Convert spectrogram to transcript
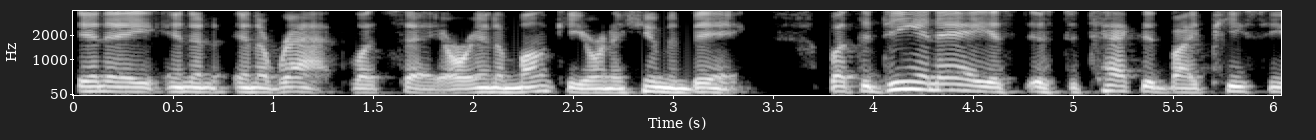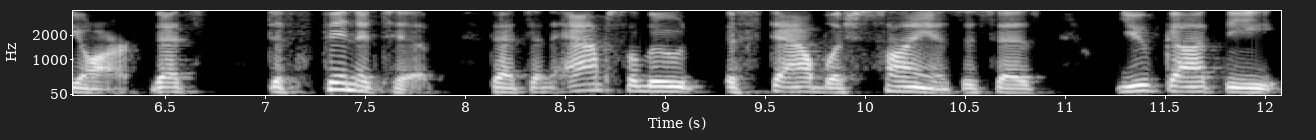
in a, in, an, in a rat, let's say, or in a monkey or in a human being. But the DNA is, is detected by PCR. That's definitive. That's an absolute established science. It says you've got the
